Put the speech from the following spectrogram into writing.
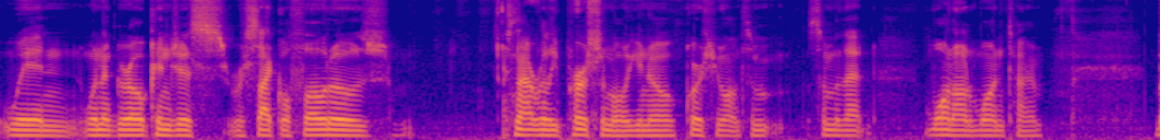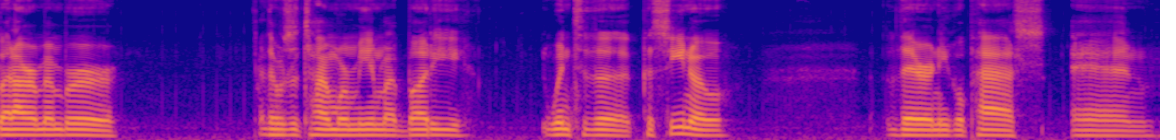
when when a girl can just recycle photos, it's not really personal. You know, of course, you want some some of that one on one time. But I remember there was a time where me and my buddy went to the casino there in Eagle Pass, and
